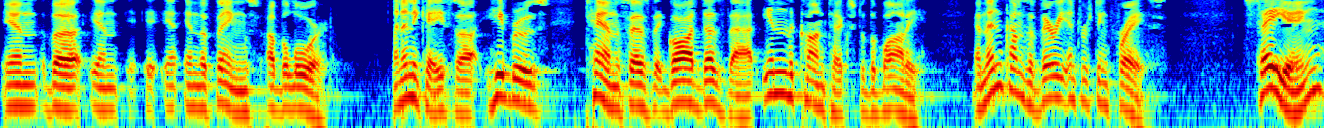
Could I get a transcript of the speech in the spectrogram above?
in the, in, in, in the things of the Lord. In any case, uh, Hebrews 10 says that God does that in the context of the body. And then comes a very interesting phrase. Saying,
